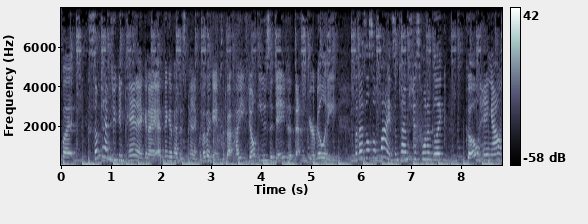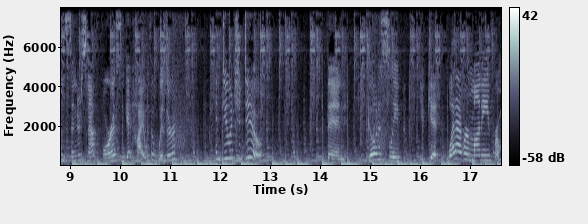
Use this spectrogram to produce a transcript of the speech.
But sometimes you can panic, and I, I think I've had this panic with other games about how you don't use a day to the best of your ability. But that's also fine. Sometimes you just want to like go hang out in Cindersap Forest and get high with a wizard and do what you do then you go to sleep, get whatever money from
